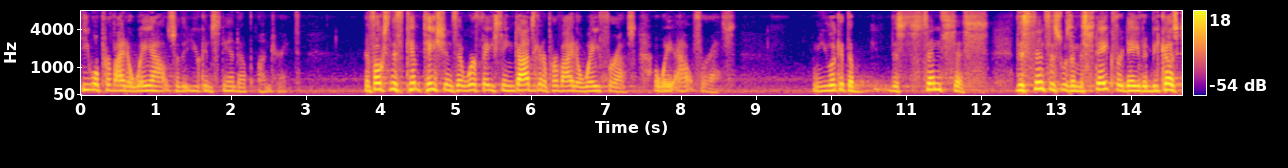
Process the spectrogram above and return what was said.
He will provide a way out so that you can stand up under it. And, folks, this temptations that we're facing, God's going to provide a way for us, a way out for us. When you look at the, this census, this census was a mistake for David because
